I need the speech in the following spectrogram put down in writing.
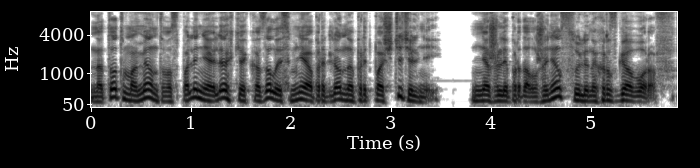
На тот момент воспаление легких казалось мне определенно предпочтительней, нежели продолжение сулиных разговоров.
